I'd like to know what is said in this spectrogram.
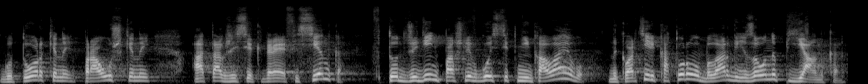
Гуторкиной, Праушкиной, а также секретаря Фисенко, в тот же день пошли в гости к Николаеву, на квартире которого была организована пьянка.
